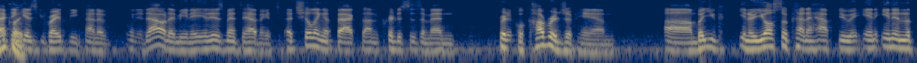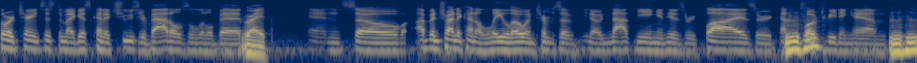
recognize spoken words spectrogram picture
I Exactly. think, as you rightly kind of pointed out, I mean, it is meant to have a, a chilling effect on criticism and critical coverage of him. Um, but you, you know, you also kind of have to, in, in an authoritarian system, I guess, kind of choose your battles a little bit. right. And so I've been trying to kind of lay low in terms of, you know, not being in his replies or kind of Mhm. quote tweeting him hmm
